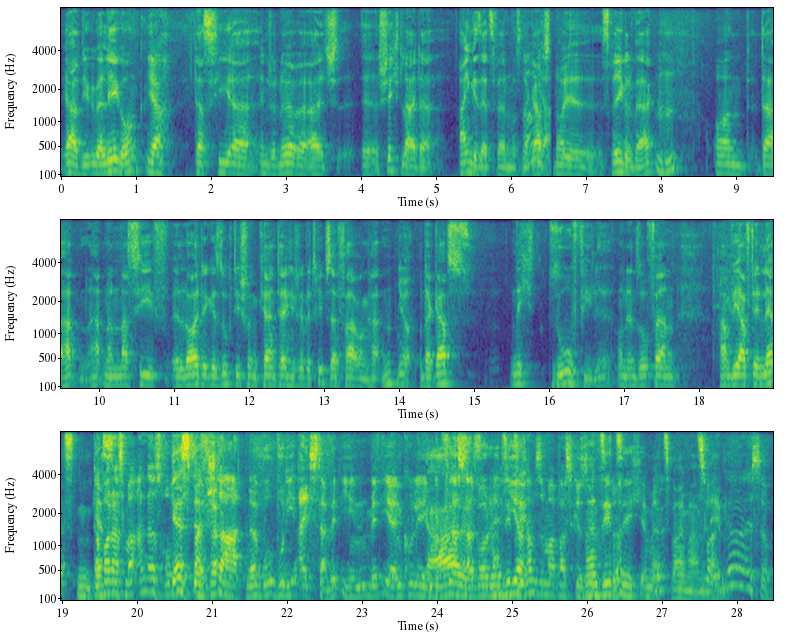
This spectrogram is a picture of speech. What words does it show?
ja, die Überlegung, ja. dass hier Ingenieure als äh, Schichtleiter eingesetzt werden mussten. Da ah, gab es ja. neues Regelwerk. Mhm. Und da hat, hat man massiv äh, Leute gesucht, die schon kerntechnische Betriebserfahrung hatten. Ja. Und da gab es nicht so viele. Und insofern haben wir auf den letzten Da war das mal andersrum Gäste beim Start, ne? wo, wo die Alster mit ihnen, mit ihren Kollegen ja, gepflastert wurde. Hier sich, haben sie mal was gesucht. Man sieht ne? sich immer zweimal im Zwei, Leben. Ja, ist so.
